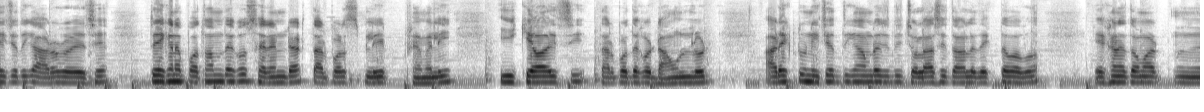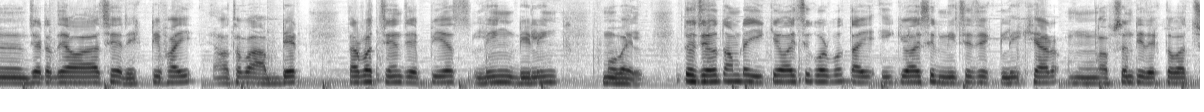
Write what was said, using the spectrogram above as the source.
নিচে দিকে আরও রয়েছে। তো এখানে প্রথম দেখো স্যারেন্ডার তারপর স্প্লিট ফ্যামিলি ই কেওয়াইসি তারপর দেখো ডাউনলোড আর একটু নিচের দিকে আমরা যদি চলে আসি তাহলে দেখতে পাবো। এখানে তোমার যেটা দেওয়া আছে রেকটিফাই অথবা আপডেট তারপর change APS link delink mobile তো যেহেতু আমরা ই কেওয়াইসি করব, তাই ই কেওয়াইসির নিচে যে ক্লিক হেয়ার অপশানটি দেখতে পাচ্ছ,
